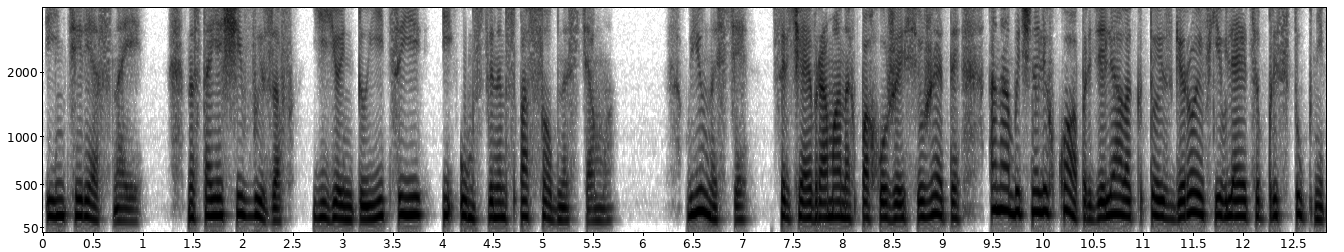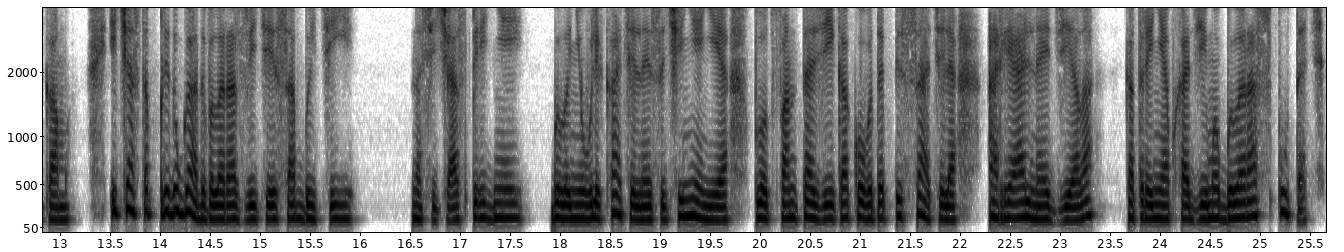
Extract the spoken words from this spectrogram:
и интересной. Настоящий вызов ее интуиции и умственным способностям. В юности, встречая в романах похожие сюжеты, она обычно легко определяла, кто из героев является преступником и часто предугадывала развитие событий. Но сейчас перед ней было не увлекательное сочинение, плод фантазии какого-то писателя, а реальное дело, которое необходимо было распутать.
